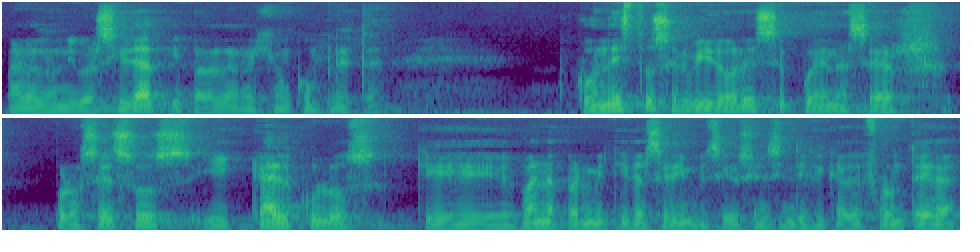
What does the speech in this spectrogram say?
para la universidad y para la región completa. Con estos servidores se pueden hacer procesos y cálculos que van a permitir hacer investigación científica de frontera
